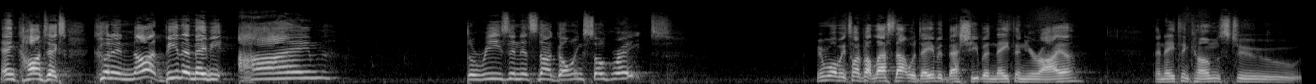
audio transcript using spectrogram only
and contexts, could it not be that maybe I'm the reason it's not going so great? Remember what we talked about last night with David, Bathsheba, Nathan, Uriah? Then Nathan comes to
